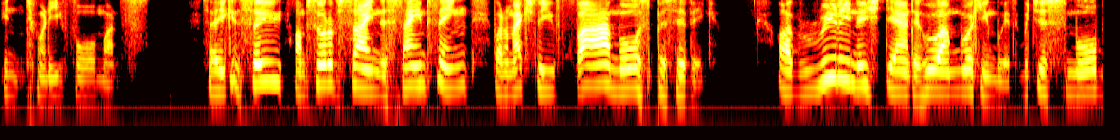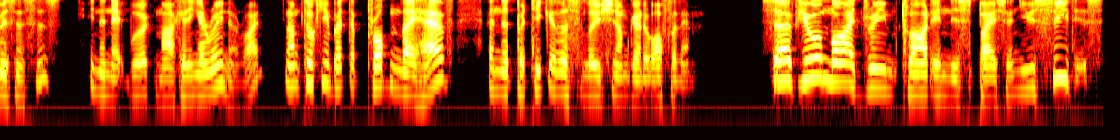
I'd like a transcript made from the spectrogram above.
in 24 months. So you can see I'm sort of saying the same thing, but I'm actually far more specific. I've really niched down to who I'm working with, which is small businesses in the network marketing arena, right? And I'm talking about the problem they have and the particular solution I'm going to offer them. So if you're my dream client in this space and you see this,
